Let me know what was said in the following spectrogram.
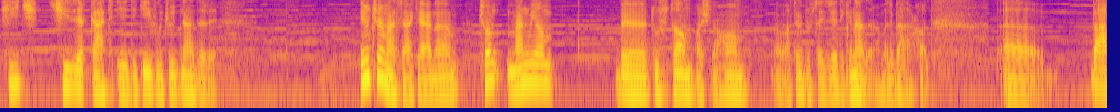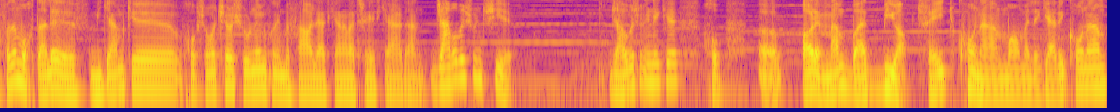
هیچ چیز قطعی دیگه ای وجود نداره. اینو چرا مطرح کردم؟ چون من میام به دوستام آشناهام وقتی دوستای زیادی که ندارم ولی به هر حال. به افراد مختلف میگم که خب شما چرا شروع نمی‌کنید به فعالیت کردن و ترید کردن؟ جوابشون چیه؟ جوابشون اینه که خب آره من باید بیام ترید کنم معامله گری کنم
